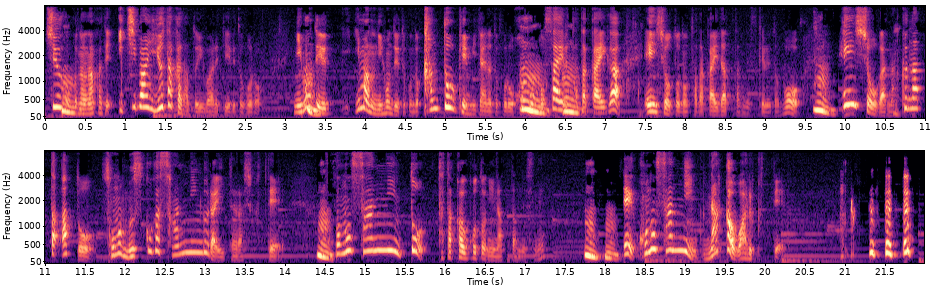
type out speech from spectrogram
中国の中で一番豊かだと言われているところ。日本でいう、今の日本でいうとこの関東圏みたいなところをほぼ抑える戦いが袁紹との戦いだったんですけれどもうん。袁紹が亡くなった後その息子が3人ぐらいいたらしくてうん。その3人と戦うことになったんですね。うんうん。でこの3人仲悪くて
